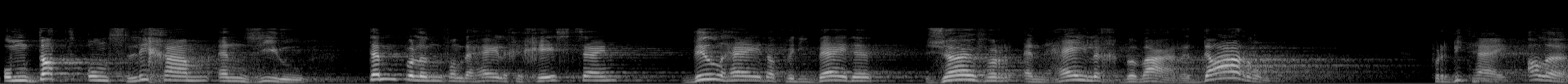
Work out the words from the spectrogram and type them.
Omdat ons lichaam en ziel tempelen van de Heilige Geest zijn, wil hij dat we die beide zuiver en heilig bewaren. Daarom verbiedt hij alle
